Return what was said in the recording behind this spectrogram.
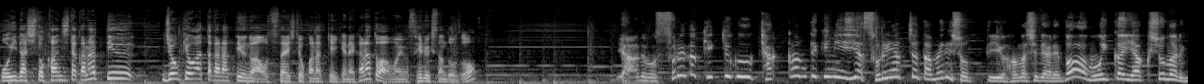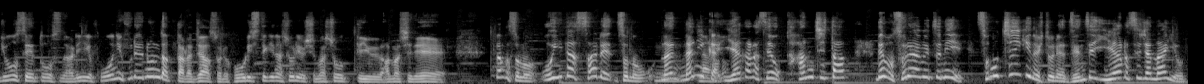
追い出しと感じたかなっていう状況があったかなっていうのはお伝えしておかなきゃいけないかなとは思います。ひろゆきさんどうぞ。いやでもそれが結局客観的にいやそれやっちゃだめでしょっていう話であればもう一回役所なり行政通すなり法に触れるんだったらじゃあそれ法律的な処理をしましょうっていう話でなんかその追い出されその、うん、な何か嫌がらせを感じた。でもそれは別にその地域の人には全然嫌がらせじゃないよ。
